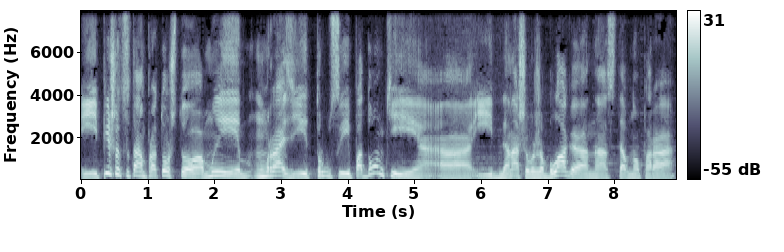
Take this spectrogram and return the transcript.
И пишется там про то, что мы мрази, трусы и подонки, э, и для нашего же блага нас давно пора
